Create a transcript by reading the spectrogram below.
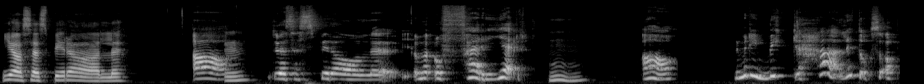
ja, så här spiral. Ja, Mm. du vet såhär spiral, och färger. Mm. Ja. Nej men det är mycket härligt också.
